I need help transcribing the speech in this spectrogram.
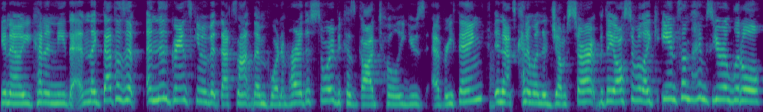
you know, you kind of need that. And like that doesn't, in the grand scheme of it, that's not the important part of the story because God totally used everything. And that's kind of when the jump start. But they also were like, Ian, sometimes you're a little,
